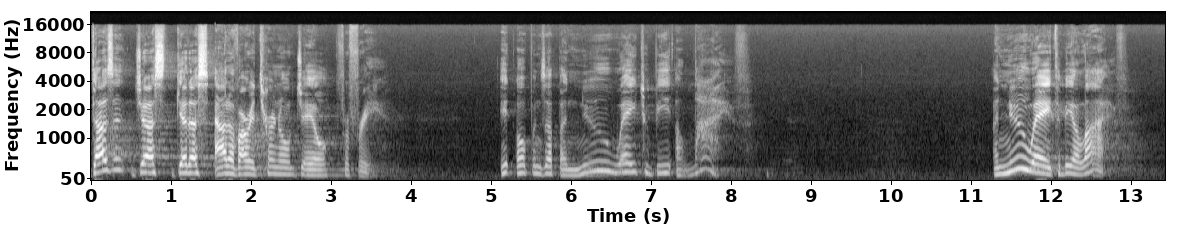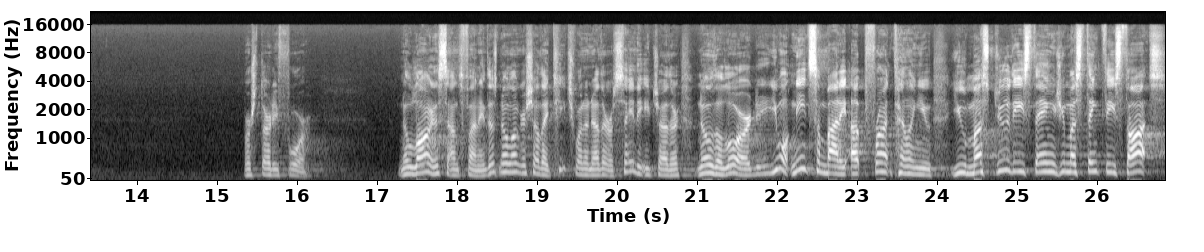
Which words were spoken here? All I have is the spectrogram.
doesn't just get us out of our eternal jail for free, it opens up a new way to be alive. A new way to be alive. Verse 34. No longer, this sounds funny, this no longer shall they teach one another or say to each other, Know the Lord. You won't need somebody up front telling you, You must do these things, you must think these thoughts.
